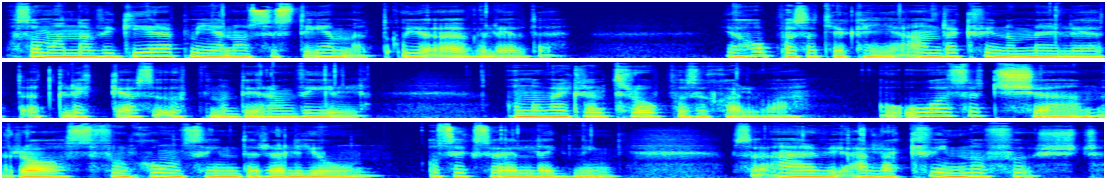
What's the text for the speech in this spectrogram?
och som har navigerat mig genom systemet och jag överlevde. Jag hoppas att jag kan ge andra kvinnor möjlighet att lyckas och uppnå det de vill om de verkligen tror på sig själva. Och oavsett kön, ras, funktionshinder, religion och sexuell läggning så är vi alla kvinnor först.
